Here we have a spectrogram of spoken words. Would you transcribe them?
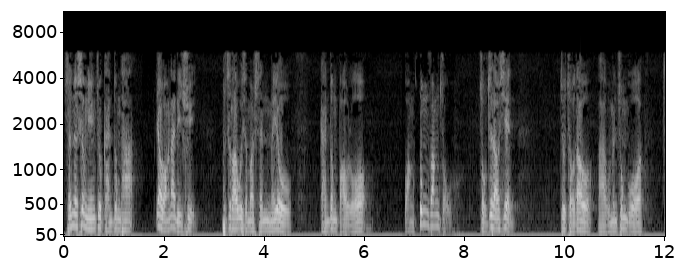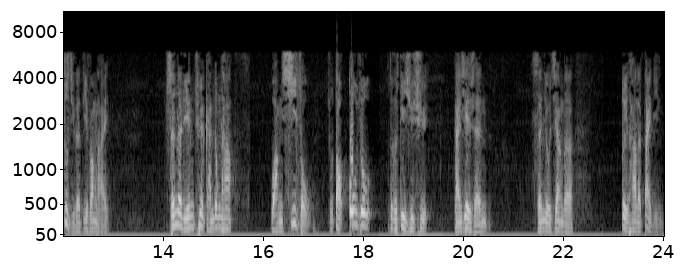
神的圣灵就感动他，要往那里去。不知道为什么神没有感动保罗往东方走，走这条线就走到啊我们中国自己的地方来。神的灵却感动他往西走，就到欧洲这个地区去。感谢神，神有这样的对他的带领。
